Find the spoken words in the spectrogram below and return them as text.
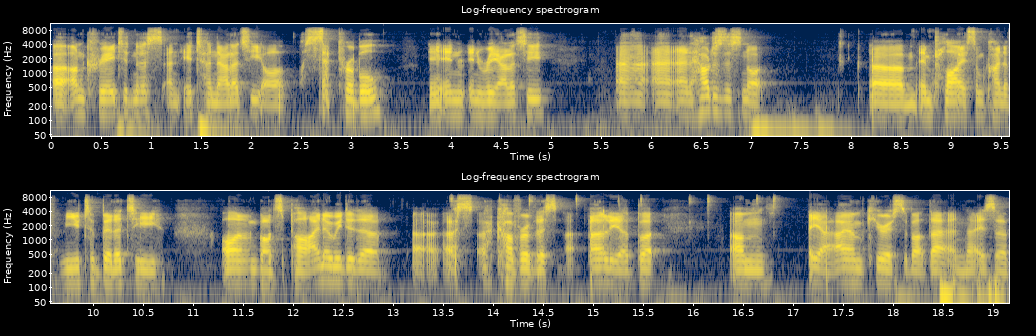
uh, uncreatedness and eternality are separable in in reality? Uh, and how does this not um, imply some kind of mutability on God's part. I know we did a, a, a cover of this earlier, but um, yeah, I am curious about that, and that is a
